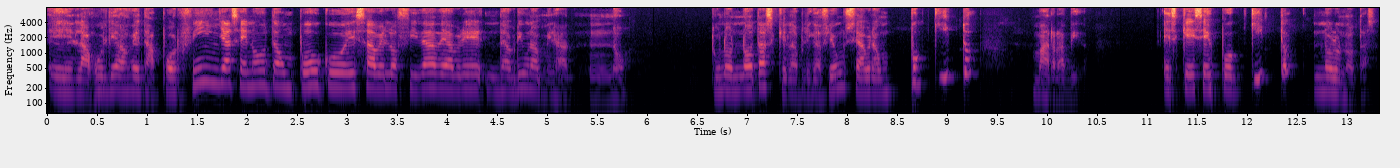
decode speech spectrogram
en las últimas betas, por fin ya se nota un poco esa velocidad de abrir, de abrir una... Mira, no. Tú no notas que la aplicación se abra un poquito más rápido. Es que ese poquito no lo notas.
